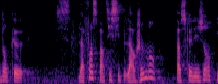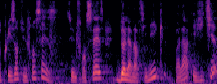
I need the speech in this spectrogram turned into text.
donc euh, la France participe largement parce que les gens, ils présentent une Française. C'est une Française de la Martinique, voilà, et j'y tiens.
